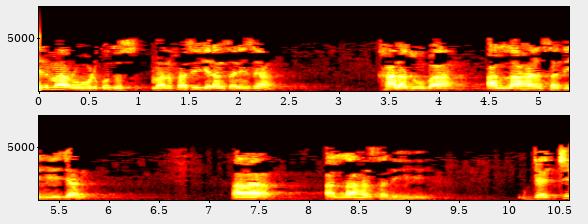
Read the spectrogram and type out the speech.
ilma ruuhul qudus manfasii jedhan sanisa kana duuba allahan sadihii jedhan aya allahan sadii jechi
